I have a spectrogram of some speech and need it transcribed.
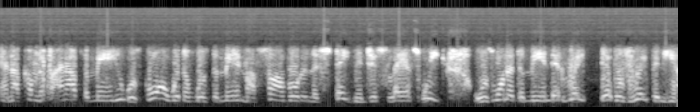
and I come to find out the man who was going with him was the man my son wrote in a statement just last week was one of the men that raped that was raping him.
